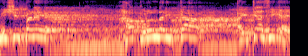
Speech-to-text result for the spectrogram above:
निश्चितपणे हा पुरंदर इतका ऐतिहासिक आहे.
